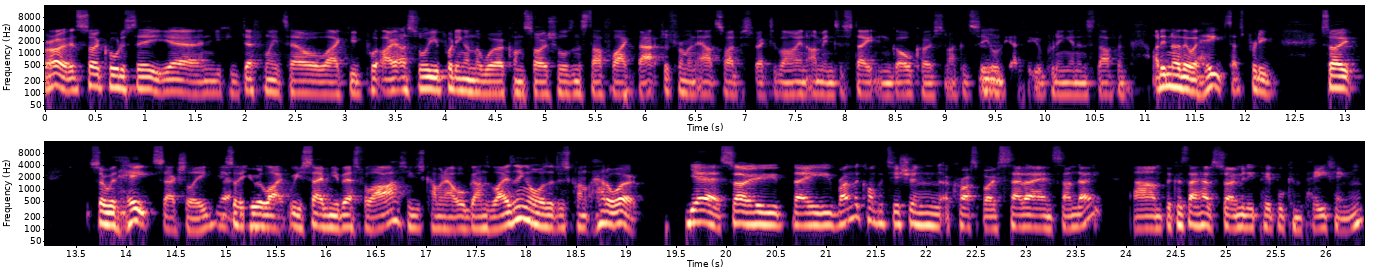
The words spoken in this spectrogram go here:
Bro, it's so cool to see. Yeah. And you can definitely tell, like, you'd put, I, I, saw you putting on the work on socials and stuff like that, just from an outside perspective. I mean, I'm interstate and Gold Coast and I could see mm. all the effort you're putting in and stuff. And I didn't know there were heats. That's pretty. So, so with heats, actually, yeah. so you were like, were you saving your best for last? You just coming out all guns blazing, or was it just kind of how to work? Yeah. So they run the competition across both Saturday and Sunday. Um, because they have so many people competing.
